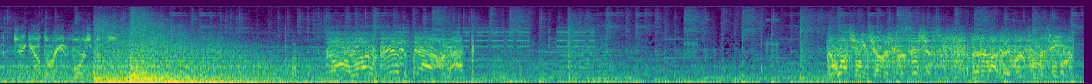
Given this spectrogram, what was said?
1, take out the reinforcements. Galm 1, advance down! They're watching each other's positions. I better not divert from the team.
